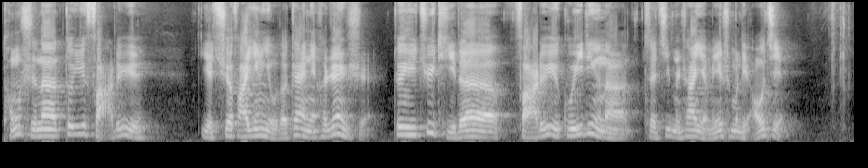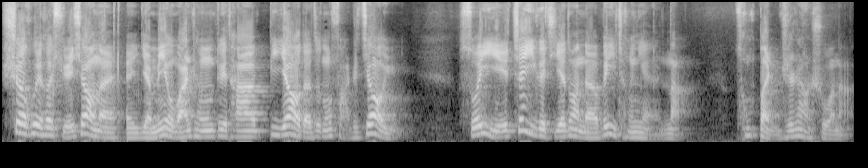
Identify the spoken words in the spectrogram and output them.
同时呢，对于法律也缺乏应有的概念和认识，对于具体的法律规定呢，这基本上也没有什么了解。社会和学校呢，也没有完成对他必要的这种法治教育。所以这一个阶段的未成年人呢，从本质上说呢，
